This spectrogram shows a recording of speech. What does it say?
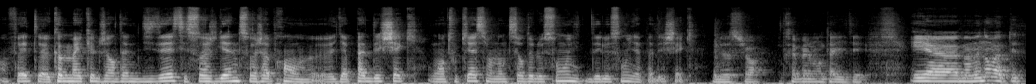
en fait, euh, comme Michael Jordan disait, c'est soit je gagne, soit j'apprends. Il euh, n'y a pas d'échec. Ou en tout cas, si on en tire des leçons, des leçons, il n'y a pas d'échec. Bien sûr, très belle mentalité. Et euh, bah, maintenant, on va peut-être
